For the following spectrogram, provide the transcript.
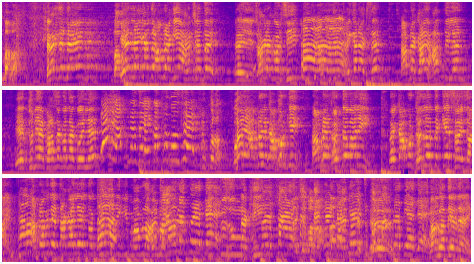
বাবা। হ্যাঁ, হ্যাঁ, হ্যাঁ। ধরতে পারি। ওই কাপড় ধরলে কেস হয়ে আপনার কাছে তাকালে তো কি মামলা হয় আচ্ছা, দিয়ে। দেয়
